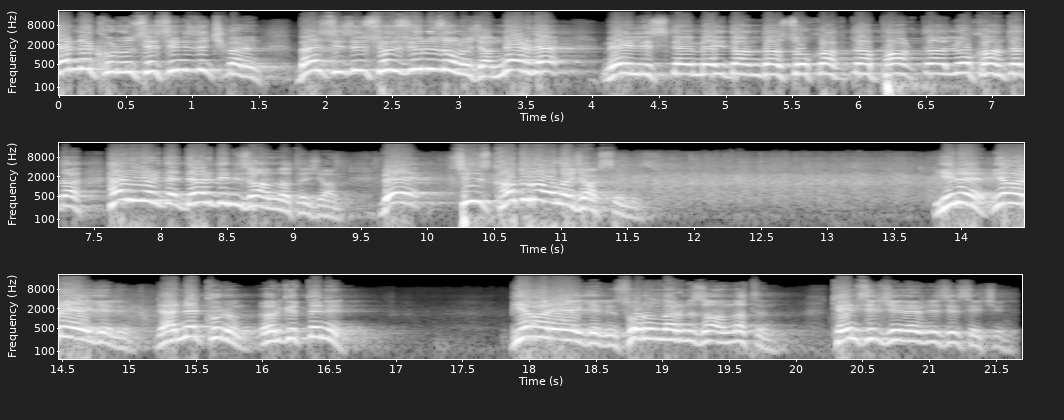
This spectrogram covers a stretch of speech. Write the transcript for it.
Dernek kurun sesinizi çıkarın. Ben sizin sözcüğünüz olacağım. Nerede? Mecliste, meydanda, sokakta, parkta, lokantada her yerde derdinizi anlatacağım. Ve siz kadro alacaksınız. Yine bir araya gelin. Dernek kurun, örgütlenin. Bir araya gelin, sorunlarınızı anlatın. Temsilcilerinizi seçin.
